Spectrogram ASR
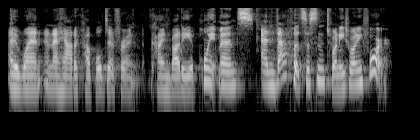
I went and I had a couple different Kindbody appointments, and that puts us in 2024.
